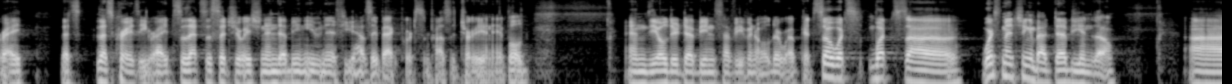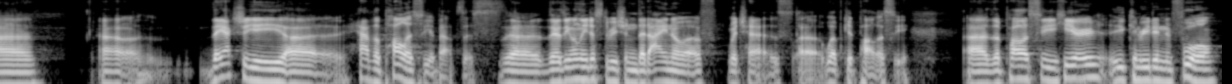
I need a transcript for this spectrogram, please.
right? That's that's crazy, right? So that's the situation in Debian, even if you have the backports repository enabled. And the older Debians have even older WebKits. So what's what's uh, worth mentioning about Debian, though? Uh, uh they actually uh, have a policy about this. they're the only distribution that I know of which has a WebKit policy. Uh, the policy here, you can read it in full.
